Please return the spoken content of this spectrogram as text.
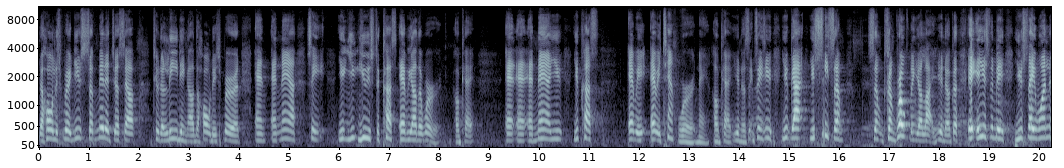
the Holy Spirit. You submitted yourself to the leading of the Holy Spirit, and and now see you you used to cuss every other word. Okay, and, and, and now you, you cuss every every tenth word now. Okay, you know, see, see you you got you see some some some growth in your life. You know, cause it, it, used to be you say one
